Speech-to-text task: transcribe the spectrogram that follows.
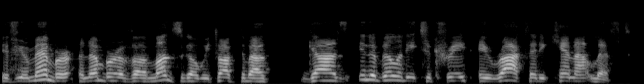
If you remember, a number of uh, months ago, we talked about God's inability to create a rock that he cannot lift.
